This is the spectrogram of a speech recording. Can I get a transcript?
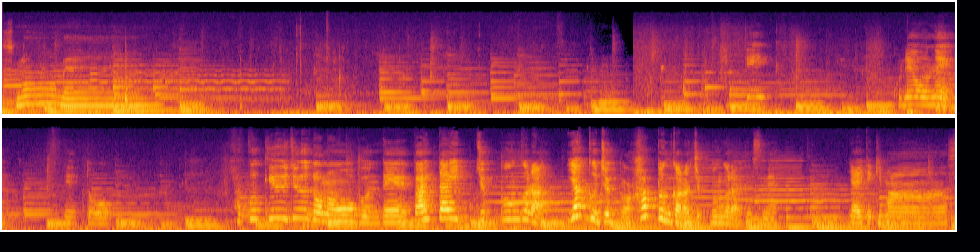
スノーメンでこれをねえっと190度のオーブンでだいたい10分ぐらい約10分8分から10分ぐらいですね。焼いていきます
